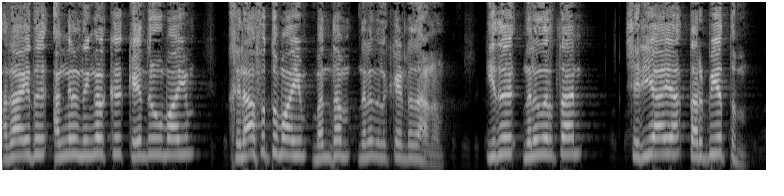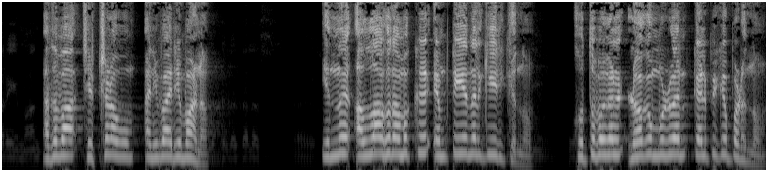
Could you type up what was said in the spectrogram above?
അതായത് അങ്ങനെ നിങ്ങൾക്ക് കേന്ദ്രവുമായും ഖിലാഫത്തുമായും ബന്ധം നിലനിൽക്കേണ്ടതാണ്. ഇത് നിലനിർത്താൻ ശരിയായ തർബിയത്തും അഥവാ ശിക്ഷണവും അനിവാര്യമാണ്. ഇന്ന് അള്ളാഹു നമുക്ക് എം ടി എ നൽകിയിരിക്കുന്നു. ഖുത്തുബകൾ ലോകം മുഴുവൻ കേൾപ്പിക്കപ്പെടുന്നു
